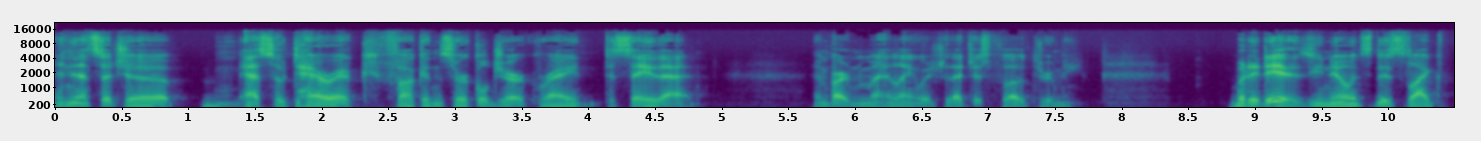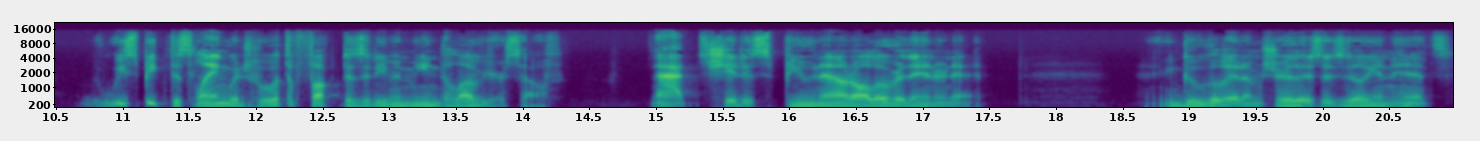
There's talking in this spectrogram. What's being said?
And that's such a esoteric fucking circle jerk, right? To say that. And pardon my language, that just flowed through me. But it is, you know, it's this like, we speak this language, but what the fuck does it even mean to love yourself? That shit is spewing out all over the internet. Google it, I'm sure there's a zillion hits.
